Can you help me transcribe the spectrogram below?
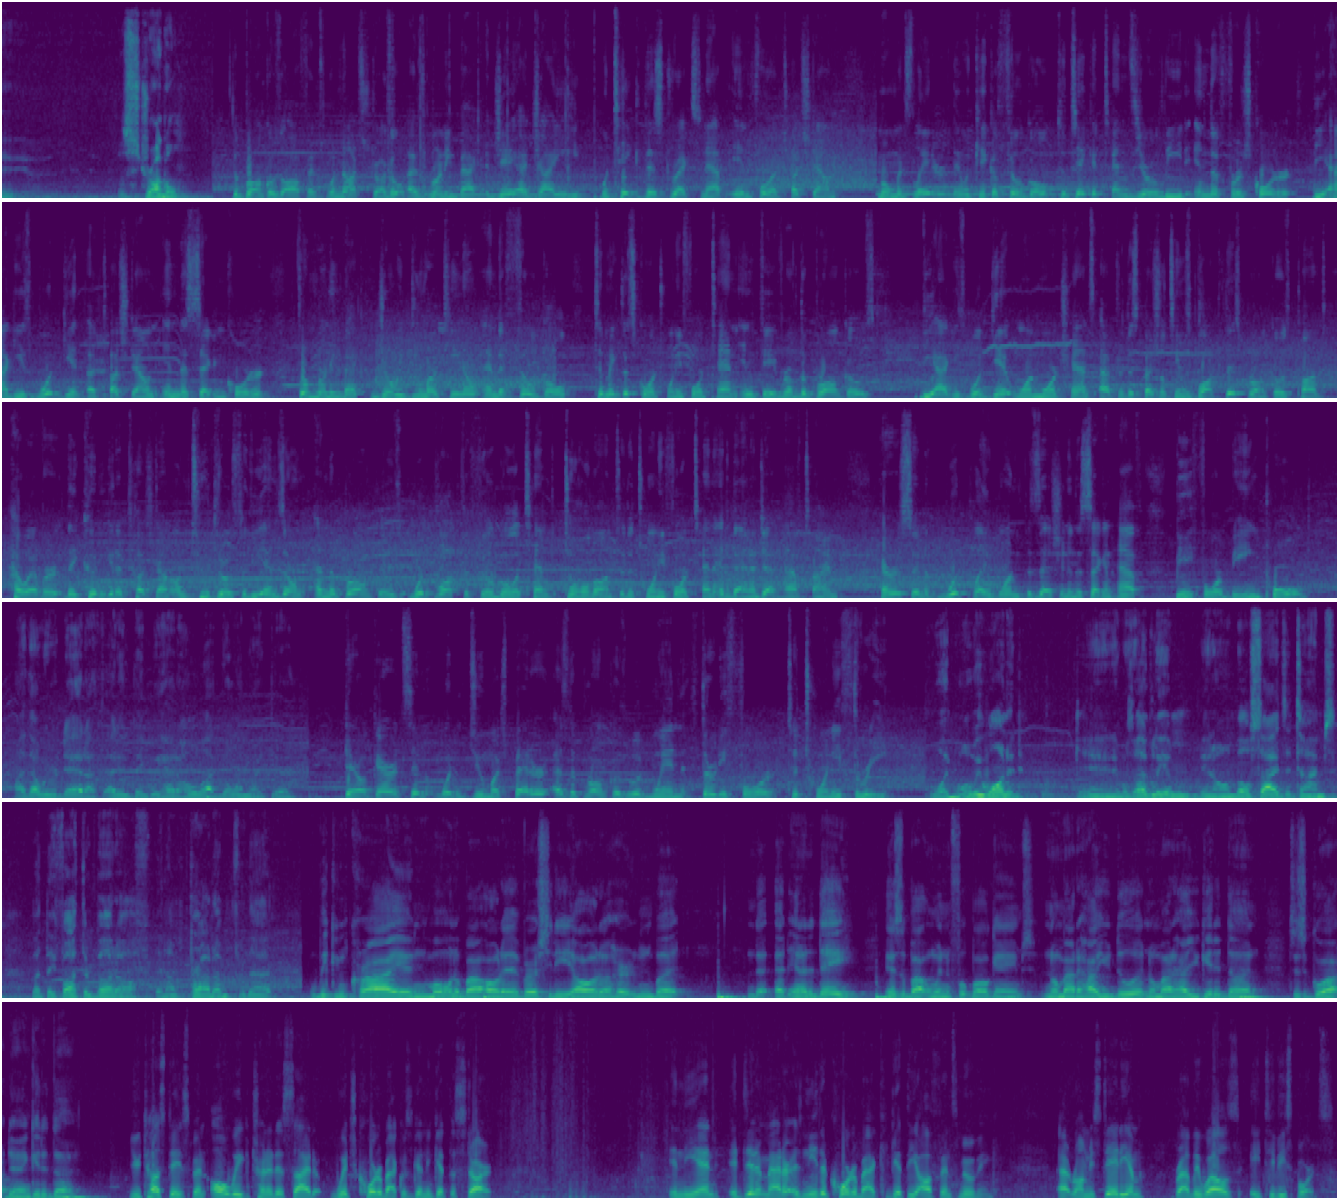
struggle. The Broncos offense would not struggle as running back Jay Ajayi would take this direct snap in for a touchdown Moments later, they would kick a field goal to take a 10-0 lead in the first quarter. The Aggies would get a touchdown in the second quarter from running back Joey DeMartino and a field goal to make the score 24-10 in favor of the Broncos. The Aggies would get one more chance after the special teams blocked this Broncos punt. However, they couldn't get a touchdown on two throws to the end zone, and the Broncos would block the field goal attempt to hold on to the 24-10 advantage at halftime. Harrison would play one possession in the second half before being pulled. I thought we were dead. I, I didn't think we had a whole lot going right there. Darell Garretson wouldn't do much better as the Broncos would win 34 to 23. Wasn't what we wanted, and it was ugly, um, you know, on both sides at times. But they fought their butt off, and I'm proud of them for that. We can cry and moan about all the adversity, all the hurting, but at the end of the day, it's about winning football games. No matter how you do it, no matter how you get it done, just go out there and get it done. Utah State spent all week trying to decide which quarterback was going to get the start. In the end, it didn't matter as neither quarterback could get the offense moving. At Romney Stadium, Bradley Wells, ATV Sports.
